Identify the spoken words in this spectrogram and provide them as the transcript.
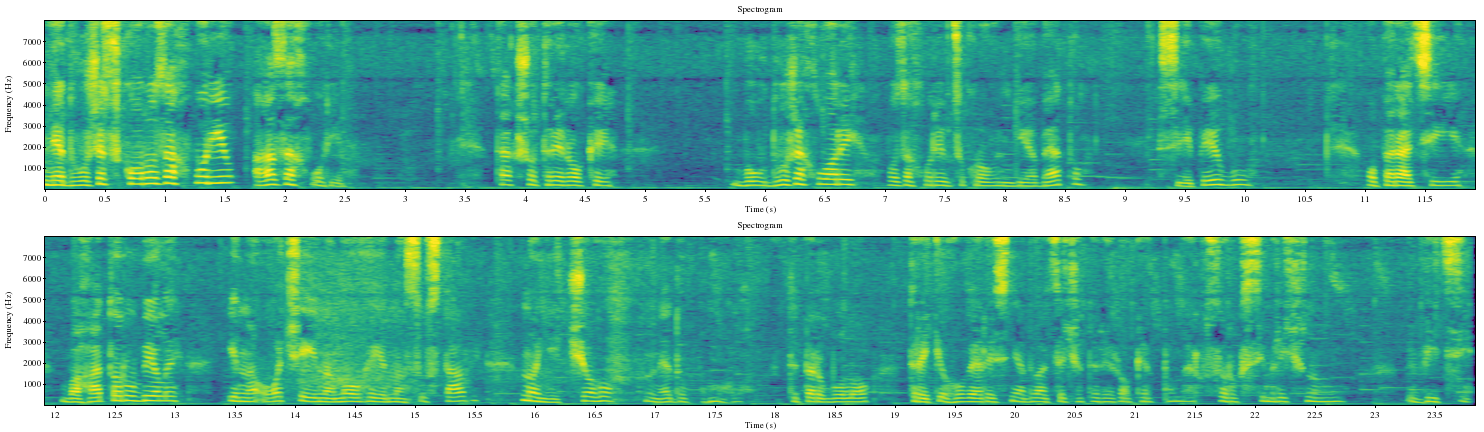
Не дуже скоро захворів, а захворів. Так що три роки був дуже хворий, бо захворів цукровим діабетом, сліпий був. Операції багато робили і на очі, і на ноги, і на сустави, але нічого не допомогло. Тепер було 3 вересня 24 роки, як помер в 47-річному віці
